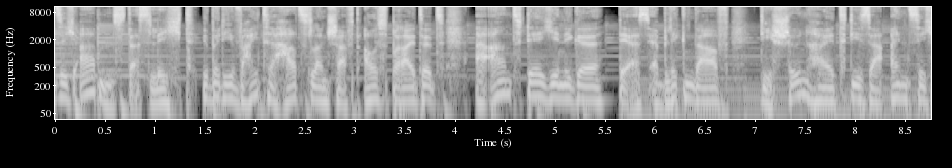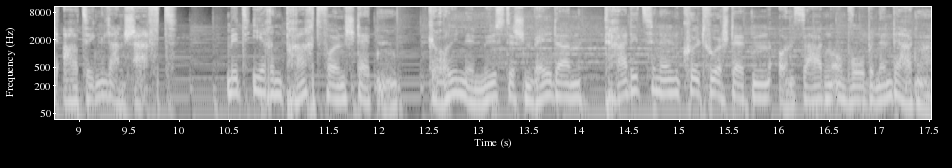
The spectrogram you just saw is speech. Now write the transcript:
sich abends das Licht über die weite Harzlandschaft ausbreitet, erahnt derjenige, der es erblicken darf, die Schönheit dieser einzigartigen Landschaft. Mit ihren prachtvollen Städten, grünen mystischen Wäldern, traditionellen Kulturstätten und sagenumwobenen Bergen.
